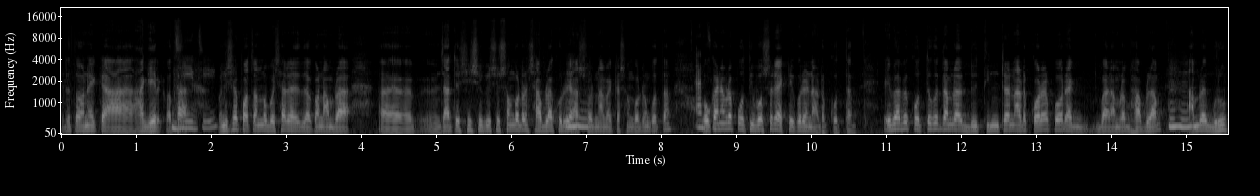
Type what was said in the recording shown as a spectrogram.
এটা তো অনেক আগের কথা। উনিশশো পঁচানব্বই সালে যখন আমরা জাতীয় শিশু কিশোর সংগঠন সাবলাকুড়ি আসর নামে একটা সংগঠন করতাম। আচ্ছা। ওখানে আমরা প্রতি বছর একটি করে নাটক করতাম। এইভাবে করতে করতে আমরা দুই তিনটা নাটক করার পর একবার আমরা ভাবলাম আমরা গ্রুপ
